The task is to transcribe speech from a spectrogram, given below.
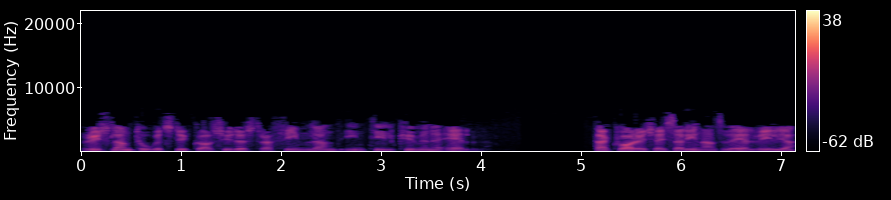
Ryssland tog ett stycke av sydöstra Finland in till Kymene älv. Tack vare kejsarinnans välvilja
